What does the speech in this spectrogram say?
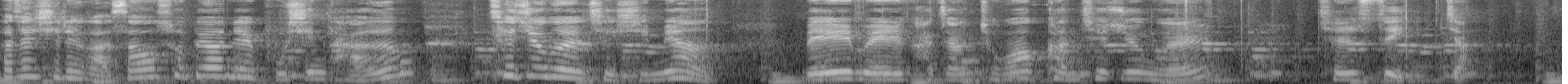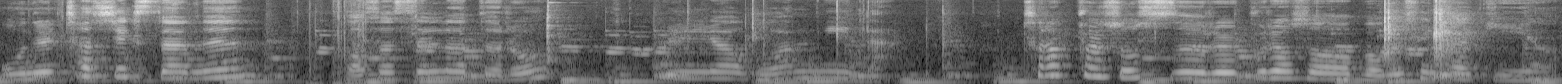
화장실에 가서 소변을 보신 다음 체중을 재시면 매일매일 가장 정확한 체중을 잴 수 있죠 오늘 첫 식사는 버섯 샐러드로 하려고 합니다. 트러플 소스를 뿌려서 먹을 생각이에요.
